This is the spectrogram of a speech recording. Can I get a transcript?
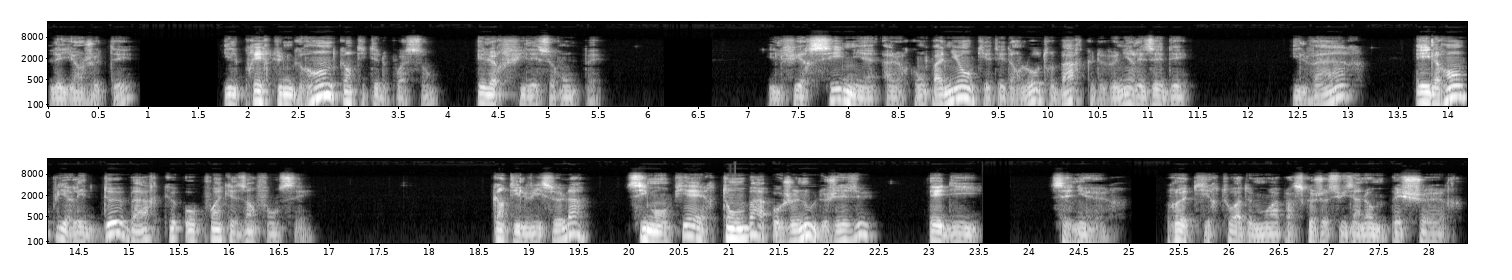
L'ayant jeté, ils prirent une grande quantité de poissons, et leur filet se rompait. Ils firent signe à leurs compagnons qui étaient dans l'autre barque de venir les aider. Ils vinrent, et ils remplirent les deux barques au point qu'elles enfonçaient. Quand il vit cela, Simon-Pierre tomba aux genoux de Jésus et dit, Seigneur, retire-toi de moi parce que je suis un homme pécheur,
